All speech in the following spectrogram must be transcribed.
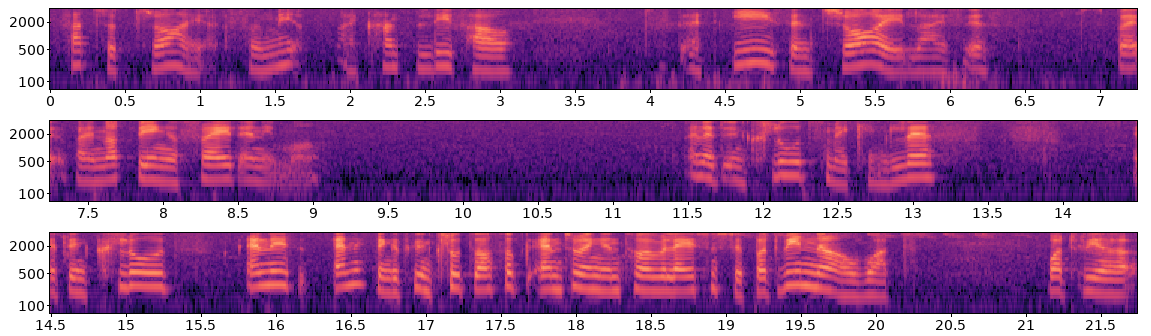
such a joy. For me, I can't believe how just at ease and joy life is just by, by not being afraid anymore. And it includes making lists, it includes any, anything, it includes also entering into a relationship, but we know what, what we are,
